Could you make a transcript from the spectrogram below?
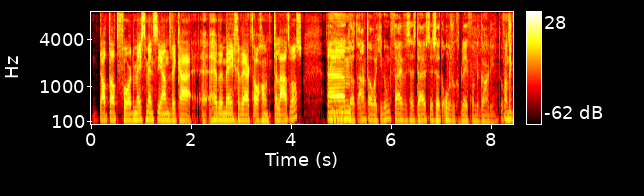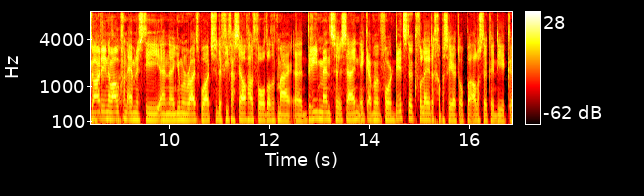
dat dat voor de meeste mensen die aan het WK eh, hebben meegewerkt al gewoon te laat was. Ehm, dat aantal wat je noemt, 5 en 6.000, is uit onderzoek gebleven van The Guardian. Toch? van The Guardian, maar ook van Amnesty en eh, Human Rights Watch. De FIFA zelf houdt vol dat het maar eh, drie mensen zijn. Ik heb me voor dit stuk volledig gebaseerd op eh, alle stukken die ik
